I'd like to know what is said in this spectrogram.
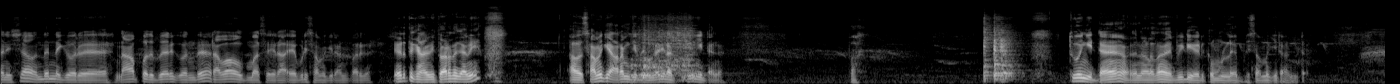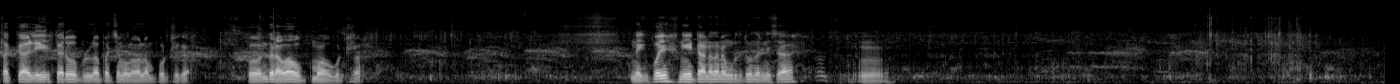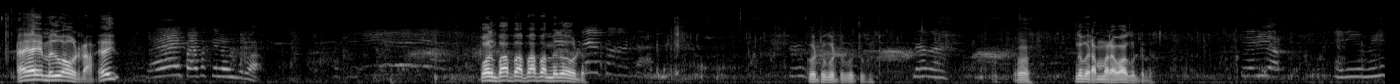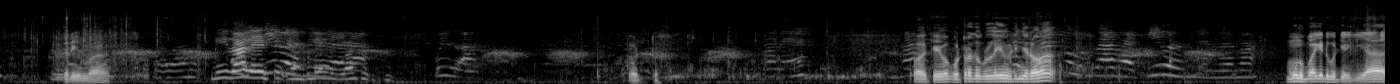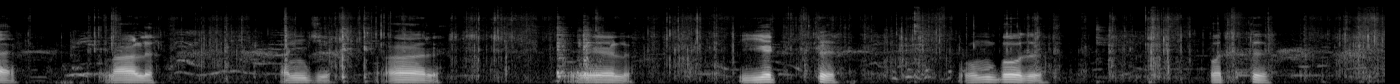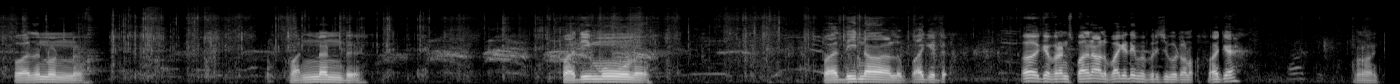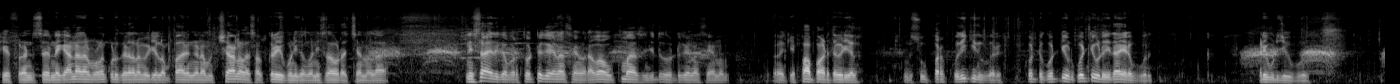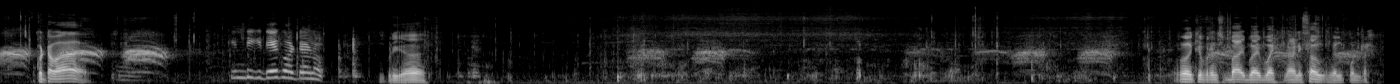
நிஷா வந்து இன்னைக்கு ஒரு நாற்பது பேருக்கு வந்து ரவா உப்புமா செய்கிறா எப்படி சமைக்கிறான்னு பாருங்க. எடுத்து காமி திறந்து காமி. அவள் சமைக்க ஆரம்பிக்கிறதுக்கு முன்னாடி நான் தூங்கிட்டேங்க. பா. தூங்கிட்டேன். அதனால தான் வீடியோ எடுக்க முடியல எப்படி சமைக்கிறான்ட்டு. தக்காளி கருவேப்பிலை பச்சை மிளகாலாம் போட்டிருக்கேன். இப்போ வந்து ரவா உப்புமாவை கொட்டுறேன் இன்னைக்கு போய் நீட்டான தானே கொடுத்துட்டு வந்துடுறேன் நிஷா. ம். ஏய் மெதுவாக விட்றா ஏய். போகணும் பாப்பா பாப்பா மெதுவாக விட்டு கொட்டு கொட்டு கொட்டு கொட்டு. ஆ இந்த பாரு அம்மா ரவா கொட்டுது. தெரியுமா? கொட்டு. ஓகே இப்போ கொட்டுறதுக்குள்ளேயும் விடிஞ்சிடும் மூணு பாக்கெட் கொட்டியிருக்கியா? நாலு அஞ்சு ஆறு ஏழு எட்டு ஒம்பது பத்து பதினொன்று பன்னெண்டு பதிமூணு பதினாலு பாக்கெட்டு. ஓகே ஃப்ரெண்ட்ஸ் பதினாலு பாக்கெட்டையும் இப்போ பிரித்து போட்டணும் ஓகே ஓகே ஃப்ரெண்ட்ஸ் இன்றைக்கி அன்னதானம்லாம் கொடுக்குறதெல்லாம் வீடியோலாம் பாருங்கள் நம்ம சேனலை சப்ஸ்கிரைப் பண்ணிக்கோங்க நிசாவோட சேனலை நிசா இதுக்கப்புறம் தொட்டுக்கையெல்லாம் செய்யணும். ரவா உப்புமா செஞ்சுட்டு தொட்டுக்கையெல்லாம் செய்யணும். ஓகே பாப்பா அடுத்த வீடியோவில் இப்படி சூப்பராக கொதிக்குது பாரு. கொட்டு கொட்டி விடு கொட்டி விடு இதாகிற போகுது. அடி பிடிச்சிக்க போகுது. கொட்டவா? கிண்டிக்கிட்டே கொட்டணும். இப்படியா ஓகே ஃப்ரெண்ட்ஸ் பாய் பாய் பாய் நான் நிஷாவுக்கு ஹெல்ப் பண்ணுறேன்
